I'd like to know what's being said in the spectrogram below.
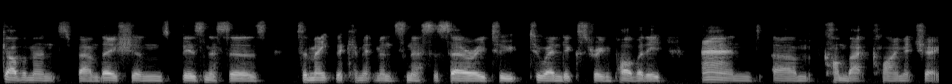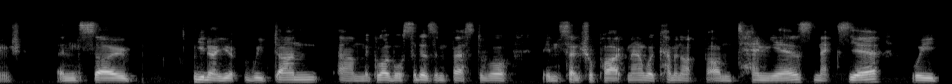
governments, foundations, businesses to make the commitments necessary to, to end extreme poverty and um, combat climate change. And so, you know, you, we've done um, the Global Citizen Festival in Central Park now. We're coming up on 10 years next year. We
